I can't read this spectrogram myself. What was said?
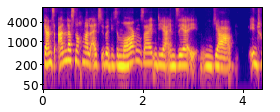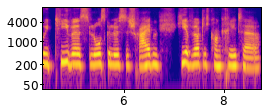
ganz anders nochmal als über diese Morgenseiten, die ja ein sehr, ja, intuitives, losgelöstes Schreiben, hier wirklich konkrete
